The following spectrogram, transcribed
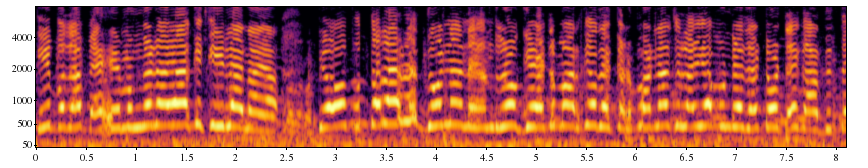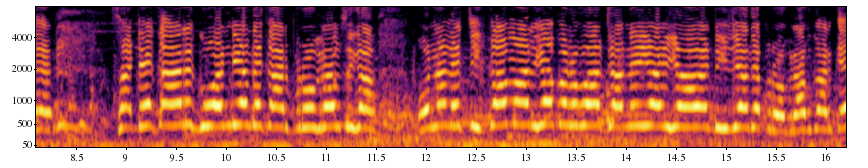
ਕੀ ਪਤਾ ਪੈਸੇ ਮੰਗਣ ਆਇਆ ਕਿ ਕੀ ਲੈਣ ਆਇਆ। ਪਿਓ ਪੁੱਤਰ ਨੇ, ਦੋਨਾਂ ਨੇ ਅੰਦਰੋਂ ਗੇਟ ਮਾਰ ਕੇ ਉਹਦੇ ਕਰਬਾਨਾ ਚਲਾਈਆ, ਮੁੰਡੇ ਦੇ ਟੋਟੇ ਕਰ ਦਿੱਤੇ। ਸਾਡੇ ਘਰ ਗੁਆਂਢੀਆਂ ਦੇ ਘਰ ਪ੍ਰੋਗਰਾਮ ਸੀਗਾ। ਉਹਨਾਂ ਨੇ ਚੀਕਾਂ ਮਾਰੀਆਂ, ਪਰ ਆਵਾਜ਼ਾਂ ਨਹੀਂ ਆਈਆਂ। ਡੀਜੇ ਦੇ ਪ੍ਰੋਗਰਾਮ ਕਰਕੇ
